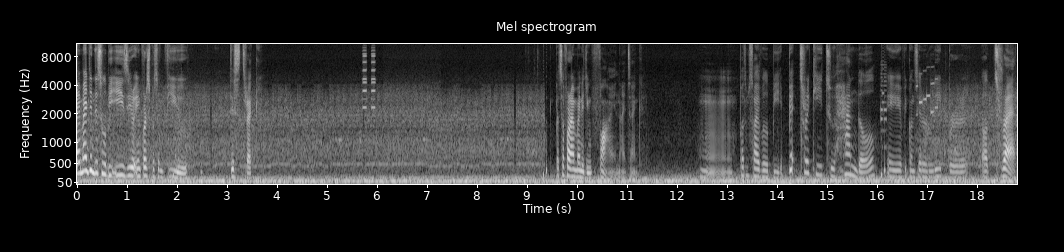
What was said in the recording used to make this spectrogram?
I imagine this will be easier in first person view. This track. But so far I'm managing fine, I think. Hmm. Bottom side will be a bit tricky to handle if we consider Leaper a threat.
